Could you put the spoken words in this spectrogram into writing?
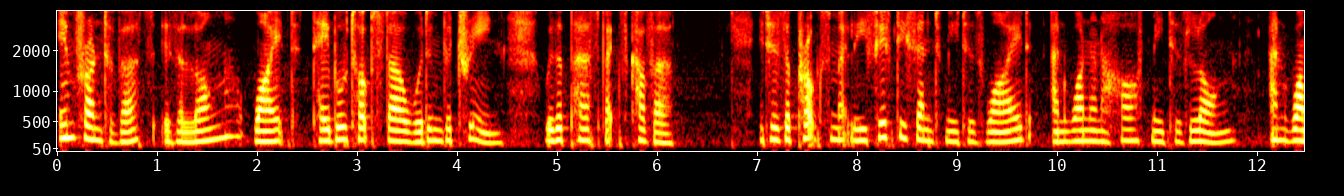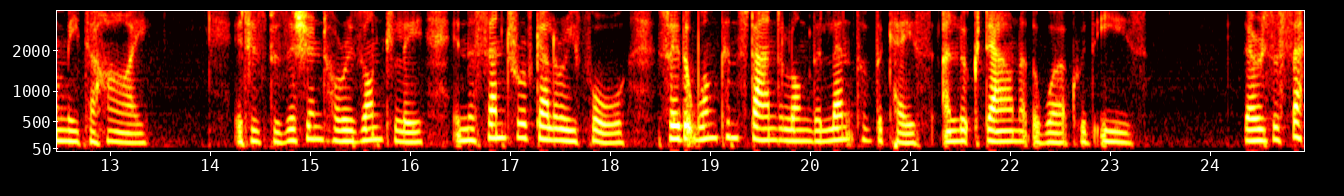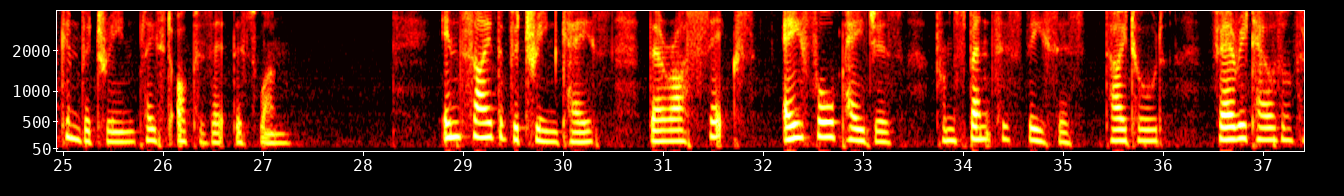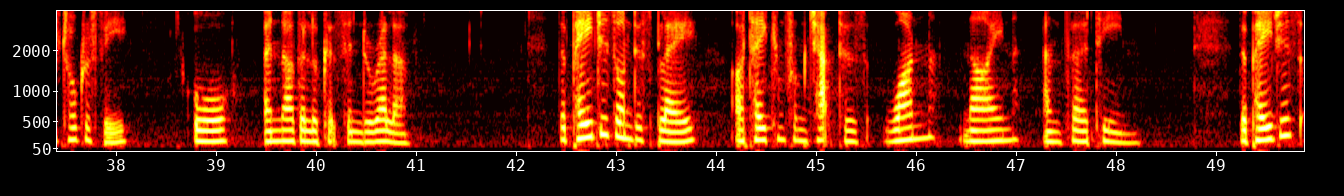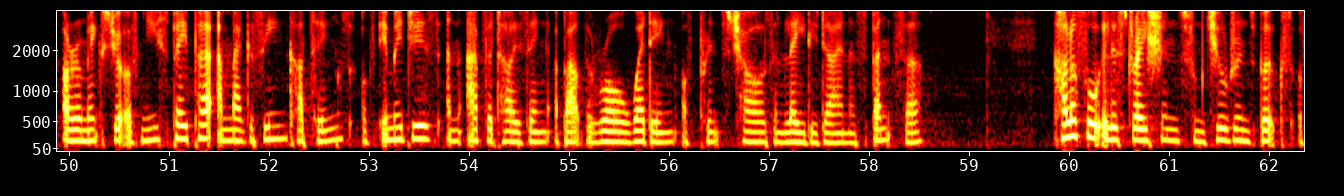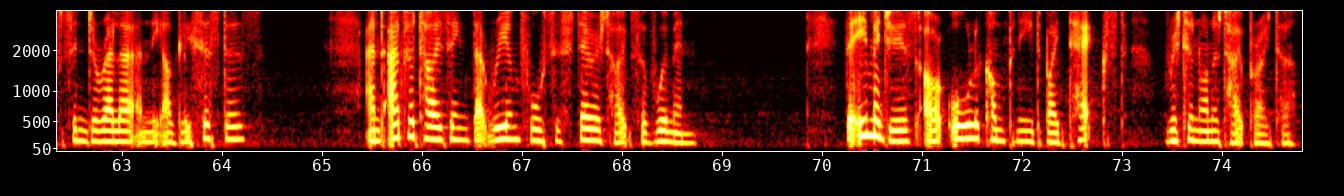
In front of us is a long, white, tabletop style wooden vitrine with a Perspex cover. It is approximately 50 centimetres wide and 1.5 metres long and 1 metre high. It is positioned horizontally in the centre of Gallery 4 so that one can stand along the length of the case and look down at the work with ease. There is a second vitrine placed opposite this one. Inside the vitrine case, there are six A4 pages from Spence's thesis titled Fairy Tales and Photography or Another Look at Cinderella. The pages on display are taken from chapters 1, 9, and 13. The pages are a mixture of newspaper and magazine cuttings of images and advertising about the royal wedding of Prince Charles and Lady Diana Spencer, colourful illustrations from children's books of Cinderella and the Ugly Sisters, and advertising that reinforces stereotypes of women. The images are all accompanied by text written on a typewriter.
